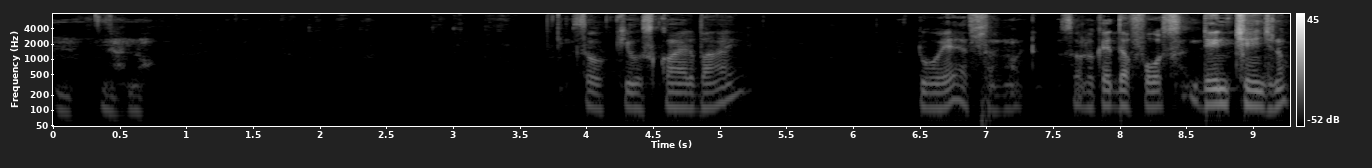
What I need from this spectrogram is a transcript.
Hmm, no, no. So Q square by 2A epsilon naught. So look at the force, didn't change, no?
